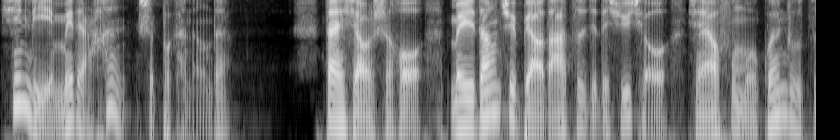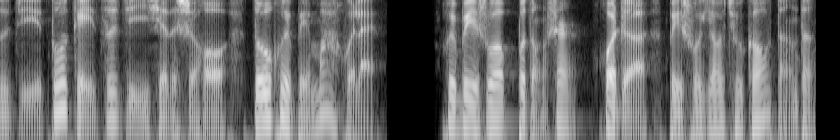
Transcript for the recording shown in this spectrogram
心里没点恨是不可能的，但小时候每当去表达自己的需求，想要父母关注自己，多给自己一些的时候，都会被骂回来，会被说不懂事儿，或者被说要求高等等。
